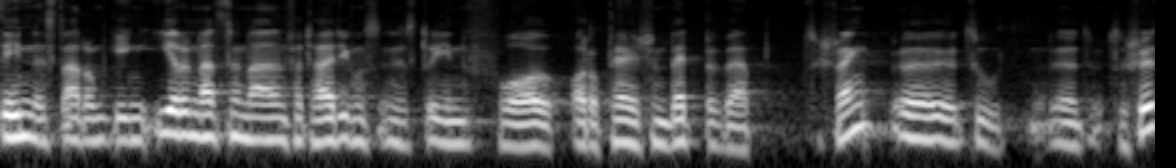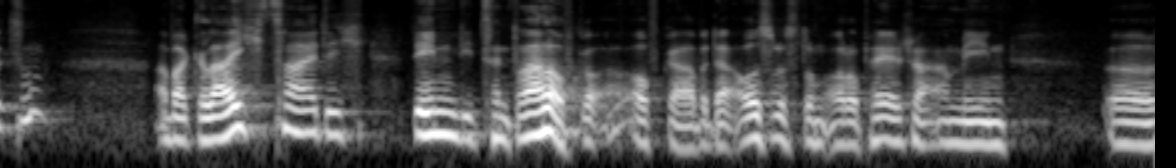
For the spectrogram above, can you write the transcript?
denen es darum ging, ihre nationalen Verteidigungsindustrien vor europäischem Wettbewerb zu, äh, zu, äh, zu schützen, aber gleichzeitig denen die Zentralaufgabe der Ausrüstung europäischer Armeen äh,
